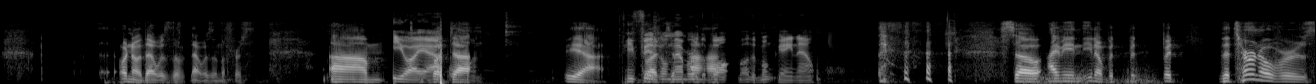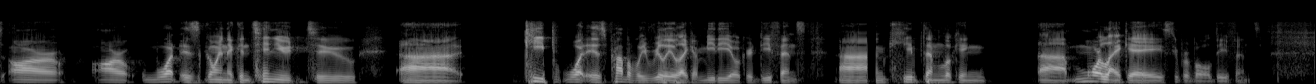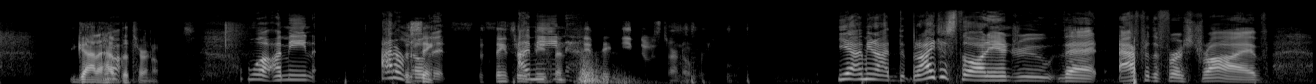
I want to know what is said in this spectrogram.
oh no, that was the that was in the first. Um, Eli but, uh, one. yeah, He official but, member of the, uh, ball, of the book game now. So I mean, you know, but but but the turnovers are are what is going to continue to uh, keep what is probably really like a mediocre defense uh, and keep them looking uh, more like a Super Bowl defense. You got to have Yeah. the turnovers. Well, I mean, I don't The know Saints, that. the Saints are a I mean- defense. They, they need those turnovers. Yeah, I mean, I, but I just thought Andrew that after the first drive,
